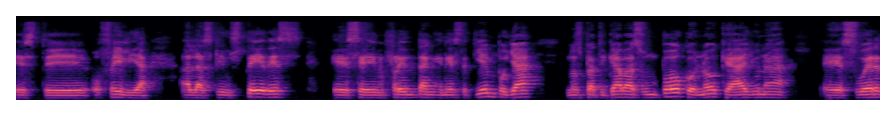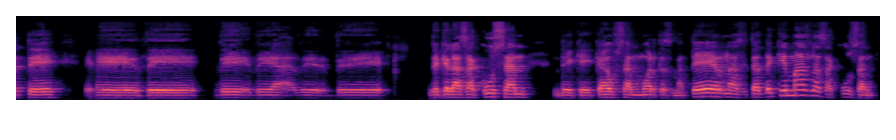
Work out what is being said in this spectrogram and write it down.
este, Ofelia, a las que ustedes eh, se enfrentan en este tiempo? Ya nos platicabas un poco, ¿no? Que hay una eh, suerte eh, de, de, de, de, que las acusan de que causan muertes maternas y tal. ¿De qué más las acusan?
